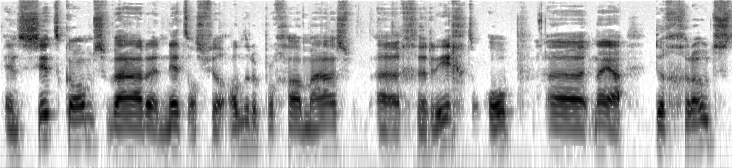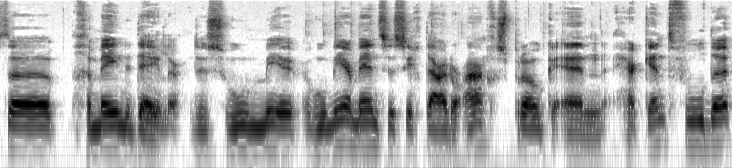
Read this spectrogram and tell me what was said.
En sitcoms waren, net als veel andere programma's, eh, gericht op eh, nou ja, de grootste gemene deler. Dus hoe meer, hoe meer mensen zich daardoor aangesproken en herkend voelden,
